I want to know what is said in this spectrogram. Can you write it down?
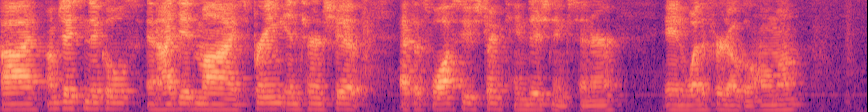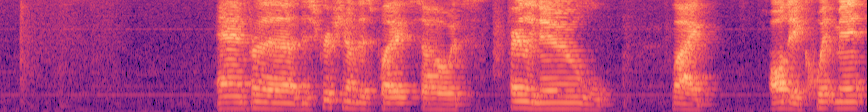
Hi, I'm Jason Nichols, and I did my spring internship at the SWOSU Strength Conditioning Center in Weatherford, Oklahoma. And for the description of this place, so it's fairly new, like all the equipment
